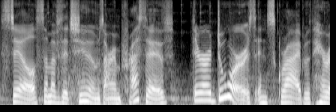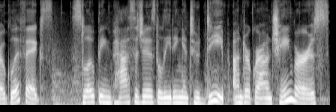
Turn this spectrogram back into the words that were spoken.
Still, some of the tombs are impressive. There are doors inscribed with hieroglyphics, sloping passages leading into deep underground chambers.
